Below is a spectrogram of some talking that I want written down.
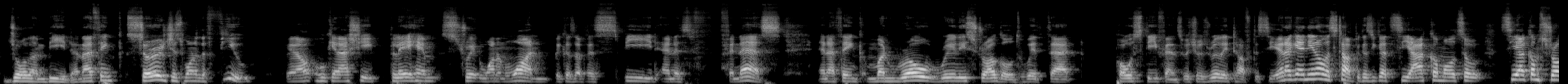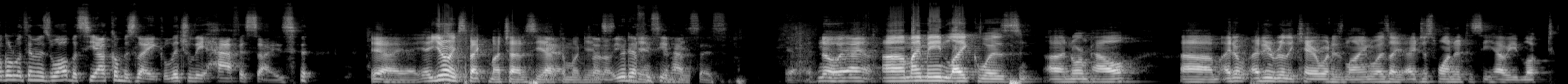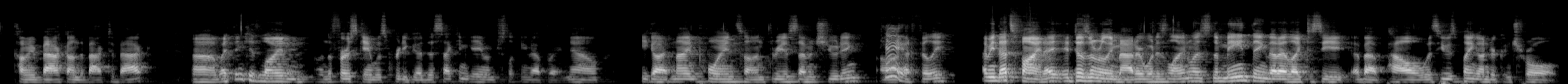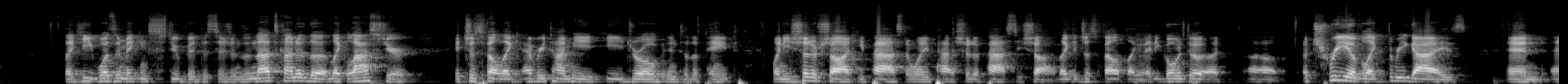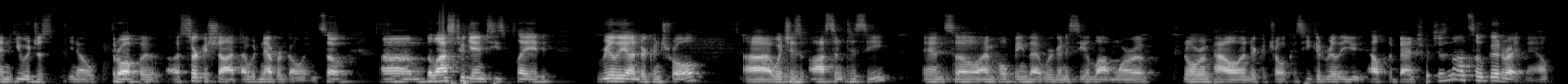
Joel Embiid. And I think Serge is one of the few, you know, who can actually play him straight one on one because of his speed and his finesse. And I think Monroe really struggled with that post defense, which was really tough to see. And again, you know, it's tough because you got Siakam also. Siakam struggled with him as well, but Siakam is like literally half his size. Yeah, yeah, yeah. You don't expect much out of Siakam Yeah, no, against. no, you definitely see him half his size. Yeah. No, I, uh, my main like was uh, Norm Powell. Um, I don't. I didn't really care what his line was. I, I just wanted to see how he looked coming back on the back to back. I think his line on the first game was pretty good. The second game, I'm just looking it up right now. He got nine points on three of seven shooting uh, Yeah. at Philly. I mean, that's fine. I, it doesn't really matter what his line was. The main thing that I like to see about Powell was he was playing under control. Like he wasn't making stupid decisions, and that's kind of the like last year. It just felt like every time he he drove into the paint, when he should have shot, he passed, and when he pa- should have passed, he shot. Like it just felt like Yeah. that. He'd go into a, a a tree of like three guys, and and he would just you know throw up a, a circus shot that would never go in. So um, the last two games he's played really under control, uh, which is awesome to see. And so I'm hoping that we're going to see a lot more of Norman Powell under control because he could really help the bench, which is not so good right now.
